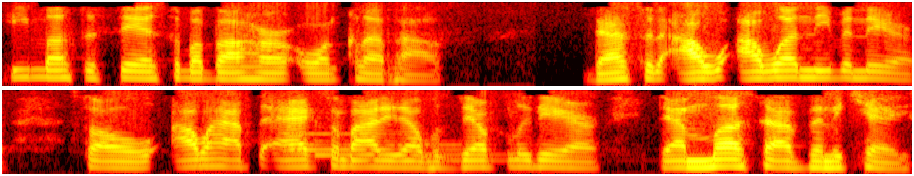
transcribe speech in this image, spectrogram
he must have said something about her on Clubhouse. That's it. I I wasn't even there, so I would have to ask somebody that was definitely there. That must have been the case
